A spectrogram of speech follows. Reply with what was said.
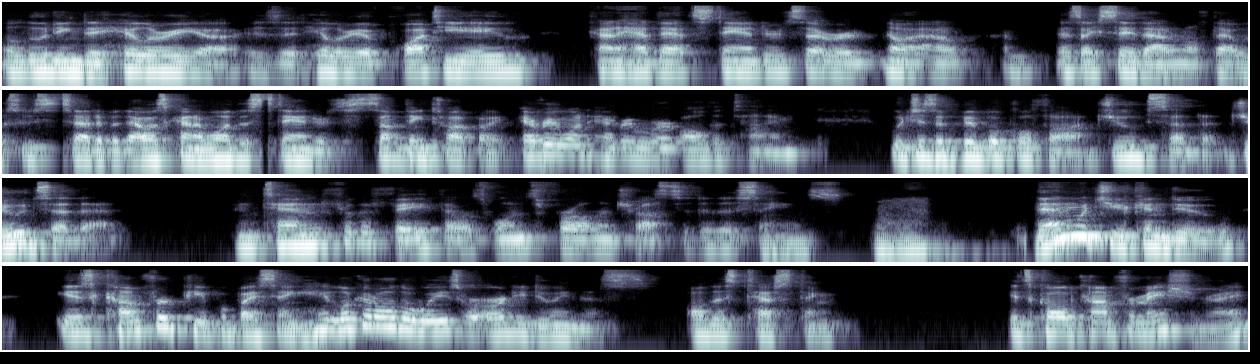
alluding to Hilary. Uh, is it Hilary of Poitiers? Who kind of had that standards that were no I as i say that i don't know if that was who said it but that was kind of one of the standards something taught by everyone everywhere all the time which is a biblical thought jude said that jude said that contend for the faith that was once for all entrusted to the saints mm-hmm. then what you can do is comfort people by saying hey look at all the ways we're already doing this all this testing it's called confirmation right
